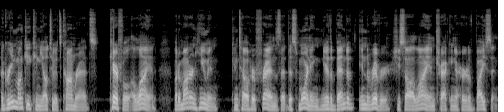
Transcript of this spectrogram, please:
A green monkey can yell to its comrades, Careful, a lion, but a modern human can tell her friends that this morning, near the bend of, in the river, she saw a lion tracking a herd of bison.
